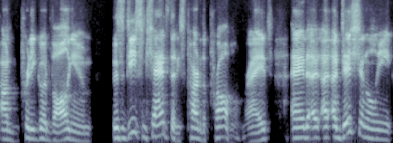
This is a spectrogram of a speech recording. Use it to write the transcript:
on pretty good volume. There's a decent chance that he's part of the problem, right? And uh, additionally,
